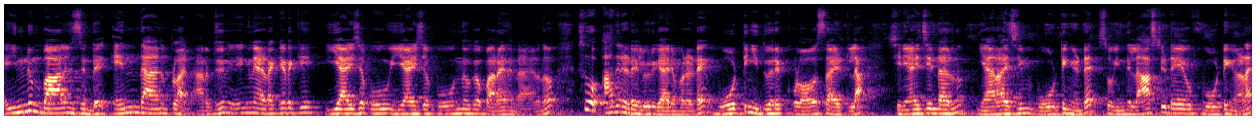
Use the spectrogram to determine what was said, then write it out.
ഇന്നും ബാലൻസ് ഉണ്ട്. എന്താണ് പ്ലാൻ അർജുൻ ഇങ്ങനെ ഇടയ്ക്കിടയ്ക്ക് ഈ ആഴ്ച പോകും ഈ ആഴ്ച പോകും എന്നൊക്കെ പറയുന്നുണ്ടായിരുന്നു. സോ അതിനിടയിൽ ഒരു കാര്യം പറയട്ടെ. വോട്ടിംഗ് ഇതുവരെ ക്ലോസ് ആയിട്ടില്ല. ശനിയാഴ്ച ഉണ്ടായിരുന്നു ഞായറാഴ്ചയും വോട്ടിംഗ് ഉണ്ട്. സോ ഇന്ന് ലാസ്റ്റ് ഡേ ഓഫ് വോട്ടിംഗ് ആണ്.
